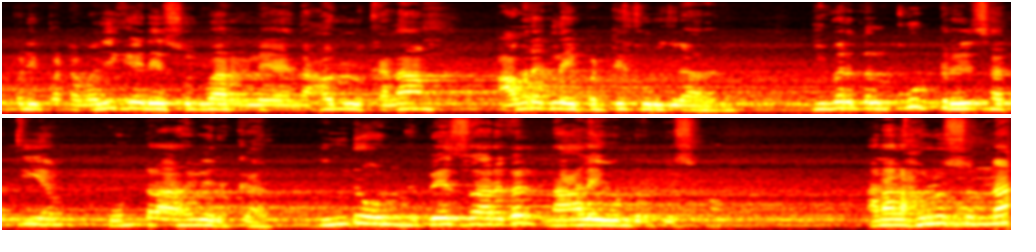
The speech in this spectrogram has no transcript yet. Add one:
இப்படிப்பட்ட வழிகேடை சொல்வார்களே அந்த அஹ்லுல் கலாம் அவர்களை பற்றி கூறுகிறார்கள். இவர்கள் கூற்று சத்தியம் ஒன்றாகவே இருக்காது இன்று ஒன்று பேசுவார்கள் நாளை ஒன்று பேசுவார்கள் ஆனால் அஹ்லு சுன்னா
